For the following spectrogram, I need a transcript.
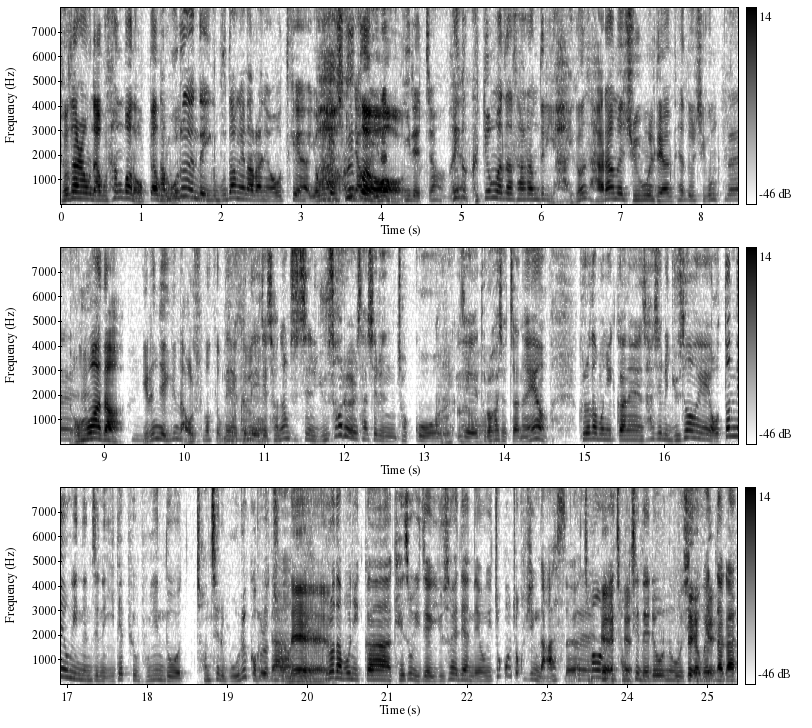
저 사람은 나하고 상관없다 나 모르는데 이거 무당의 나라냐 어떻게 아, 연결시키냐 그러니까요. 고 이랬, 이랬죠. 그러니까 그때마다 사람들이 야 이건 사람의 죽음을 대한 태도 지금 네. 너무하다 이런 얘기 나올 수밖에 네, 없었어요. 근데 이제 전영수 씨는 유서를 사실은 적고 그러니까요. 이제 돌아가셨잖아요. 그러다 보니까는 사실은 유서에 어떤 내용이 있는지는 이 대표 본인도 전체를 모를 겁니다. 그렇죠. 네. 그러다 보니까 계속 이제 유서에 대한 내용이 조금 조금씩 나왔어요. 네. 처음에 정치 내려놓으시라고 네. 했다가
